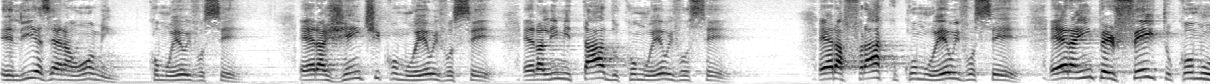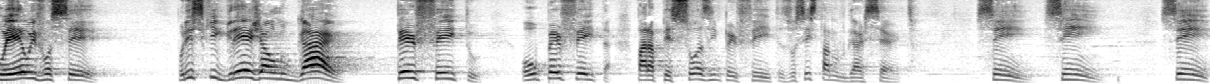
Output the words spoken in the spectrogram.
Elias era homem como eu e você. Era gente como eu e você. Era limitado como eu e você era fraco como eu e você, era imperfeito como eu e você. Por isso que igreja é um lugar perfeito ou perfeita para pessoas imperfeitas. Você está no lugar certo. Sim, sim, sim.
